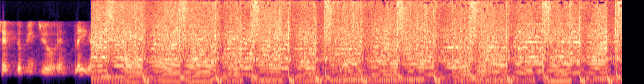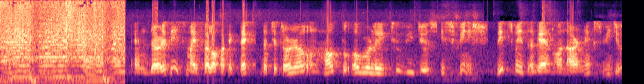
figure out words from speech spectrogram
check the video and play it. There it is my fellow Katek Tech. The tutorial on how to overlay two videos is finished. Let's meet again on our next video.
